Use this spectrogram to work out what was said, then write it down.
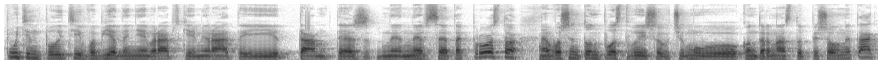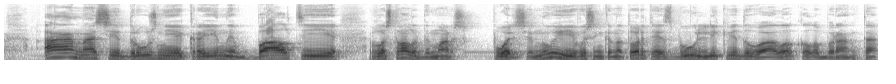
Путін полетів в Об'єднані Арабські Емірати, і там теж не, не все так просто. Вашингтон Пост вийшов, чому контрнаступ пішов не так. А наші дружні країни Балтії влаштували демарш Польщі. Ну і вишенька на торті СБУ ліквідувало колаборанта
